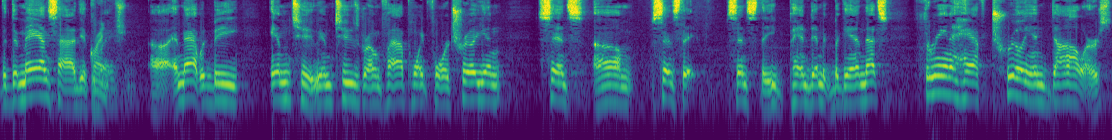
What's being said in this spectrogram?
the demand side of the equation, right. uh, and that would be M2. M2's grown 5.4 trillion since um, since the since the pandemic began. That's three and a half trillion dollars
